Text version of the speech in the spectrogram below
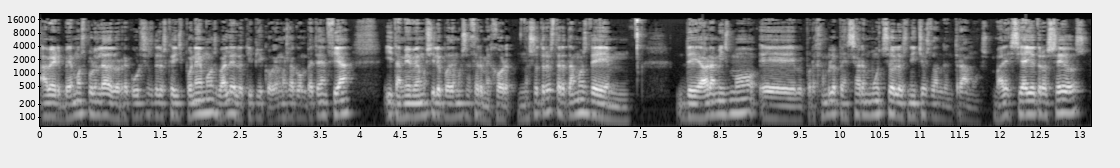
a ver, vemos por un lado los recursos de los que disponemos, ¿vale? Lo típico, vemos la competencia y también vemos si lo podemos hacer mejor. Nosotros tratamos de de ahora mismo, eh, por ejemplo, pensar mucho los nichos donde entramos, ¿vale? Si hay otros SEOs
